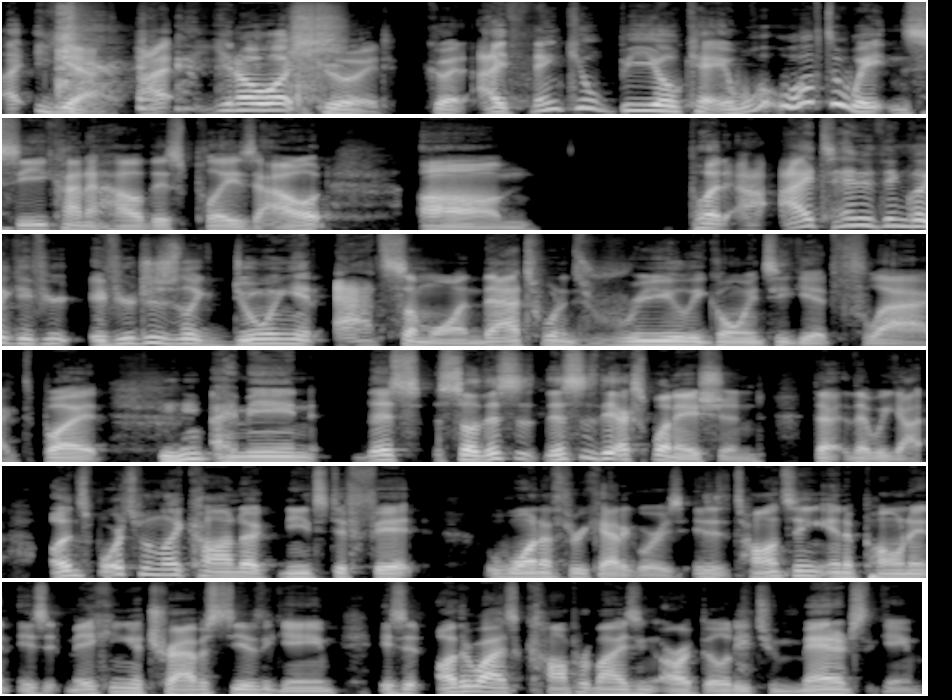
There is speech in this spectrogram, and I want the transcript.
Uh, yeah, I, you know what? Good, good. I think you'll be okay. We'll, we'll have to wait and see kind of how this plays out. Um, but I, I tend to think like if you're if you're just like doing it at someone, that's when it's really going to get flagged. But Mhm. I mean, this so this is this is the explanation that that we got. Unsportsmanlike conduct needs to fit one of three categories. Is it taunting an opponent? Is it making a travesty of the game? Is it otherwise compromising our ability to manage the game?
